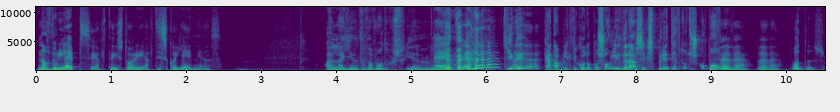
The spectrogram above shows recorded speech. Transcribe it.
να δουλέψει αυτή η ιστορία αυτής της οικογένειας. Αλλά γίνεται το θαύμα των Χριστουγέννων. Ναι, έτσι. Και είναι καταπληκτικό το πώ όλη η δράση εξυπηρετεί αυτό το σκοπό. βέβαια, βέβαια. Όντως.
